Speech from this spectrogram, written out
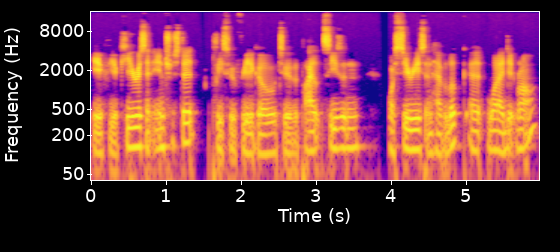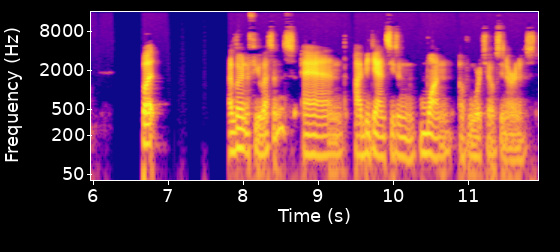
If you're curious and interested, please feel free to go to the pilot season or series and have a look at what I did wrong. But I learned a few lessons and I began season one of Wartales in earnest.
